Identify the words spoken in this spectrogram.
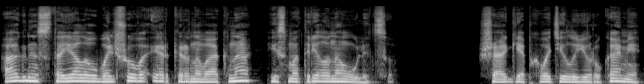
Агнес стояла у большого эркерного окна и смотрела на улицу. Шаги обхватил ее руками,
